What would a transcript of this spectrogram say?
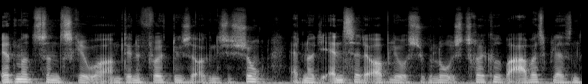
Edmondson skriver om denne frygtløse organisation, at når de ansatte oplever psykologisk tryghed på arbejdspladsen,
